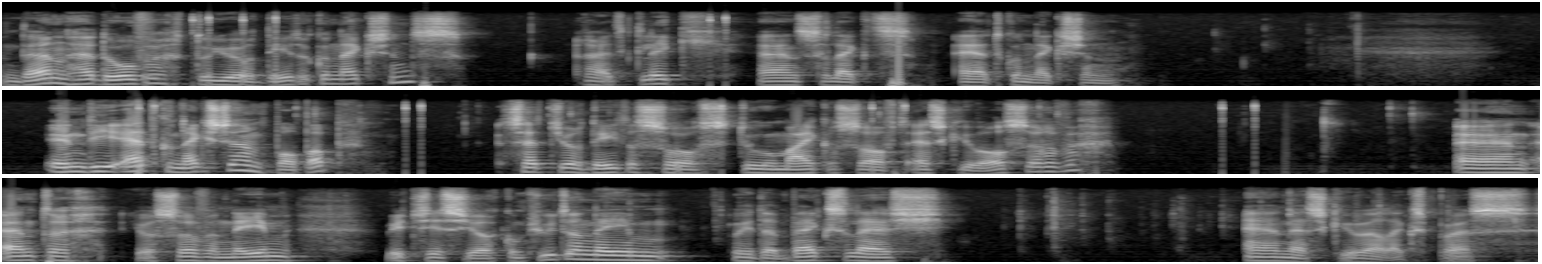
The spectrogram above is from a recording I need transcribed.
And then head over to your data connections, right click and select Add Connection. In the Add Connection pop-up, set your data source to Microsoft SQL Server and enter your server name, which is your computer name with a backslash and SQL Express.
